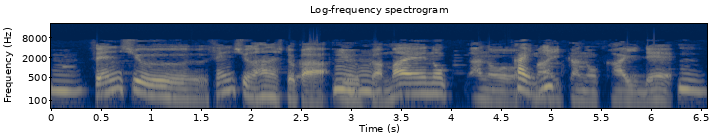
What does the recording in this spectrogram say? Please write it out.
うん。先週、先週の話とかいうか、うん前の、あの、回ねマイカの回でうん。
